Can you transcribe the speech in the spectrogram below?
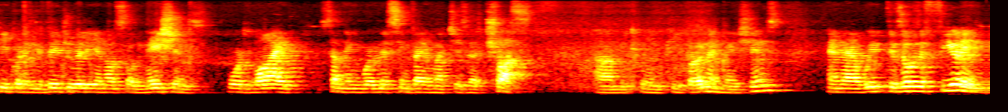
people individually and also nations worldwide, something we're missing very much is a trust um, between people and nations. And uh, we, there's always a feeling,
